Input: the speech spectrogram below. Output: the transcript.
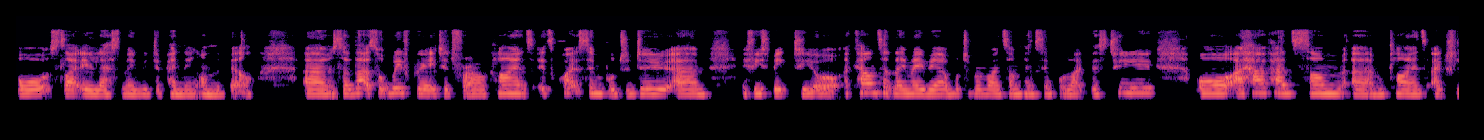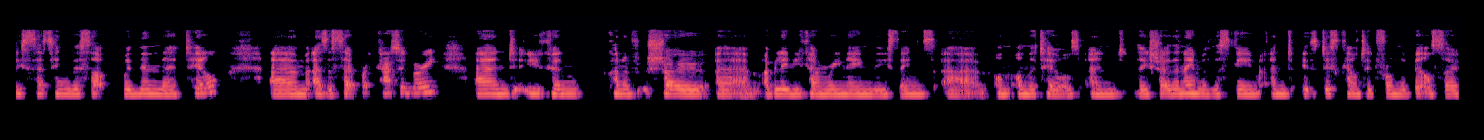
or slightly less, maybe depending on the bill. Um, so that's what we've created for our clients. It's quite simple to do. Um, if you speak to your accountant, they may be able to provide something simple like this to you. Or I have had some um, clients actually setting this up within their till um, as a separate category, and you can kind of show um, i believe you can rename these things um, on, on the tills and they show the name of the scheme and it's discounted from the bill so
